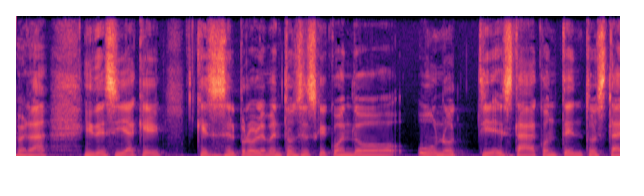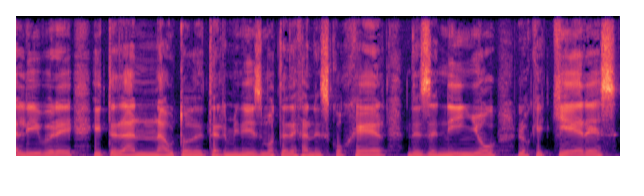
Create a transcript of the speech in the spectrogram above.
¿verdad? Y decía que, que, ese es el problema. Entonces que cuando uno está contento, está libre y te dan autodeterminismo, te dejan escoger desde niño lo que quieres,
